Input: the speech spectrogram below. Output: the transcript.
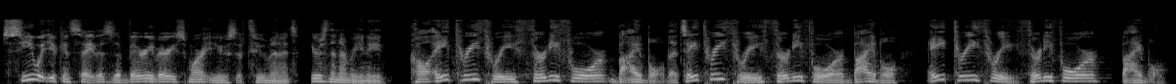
see what you can say. This is a very, very smart use of two minutes. Here's the number you need. Call 833-34-BIBLE. That's 833-34-BIBLE. 833-34-BIBLE.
